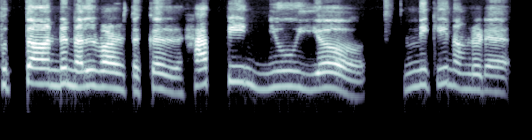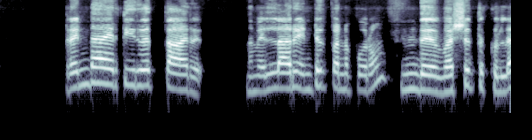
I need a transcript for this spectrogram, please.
புத்தாண்டு நல்வாழ்த்துக்கள். ஹாப்பி நியூ இயர் இன்னைக்கு நம்மளோட ரெண்டாயிரத்தி இருபத்தி ஆறு நம்ம எல்லாரும் என்டர் பண்ண போறோம் இந்த வருஷத்துக்குள்ள.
